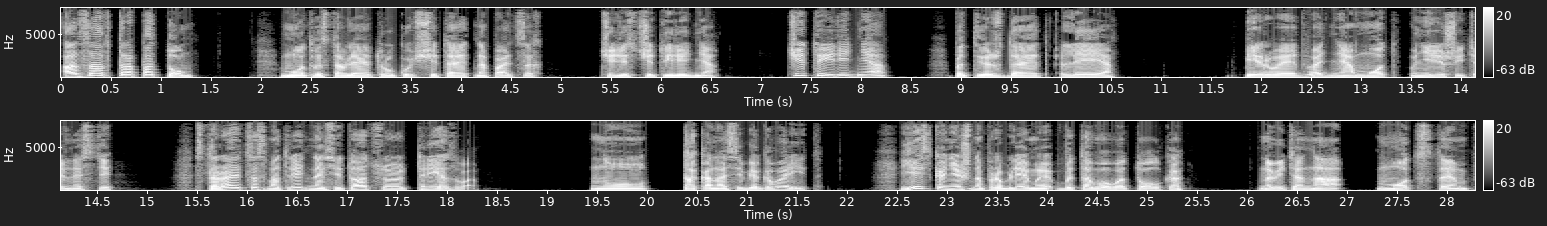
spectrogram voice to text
а завтра потом». Мот выставляет руку, считает на пальцах. «Через четыре дня». «Четыре дня», — подтверждает Лея. первые два дня мод в нерешительности. Старается смотреть на ситуацию трезво. Ну, так она себе говорит. Есть, конечно, проблемы бытового толка, но ведь она мод стемп.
